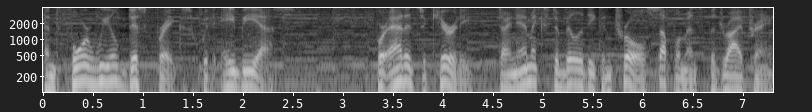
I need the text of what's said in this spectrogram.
and four-wheel disc brakes with ABS. For added security, Dynamic Stability Control supplements the drivetrain.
